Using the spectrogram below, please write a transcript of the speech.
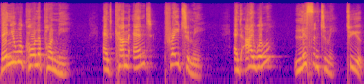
Then you will call upon me and come and pray to me, and I will listen to me, to you.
